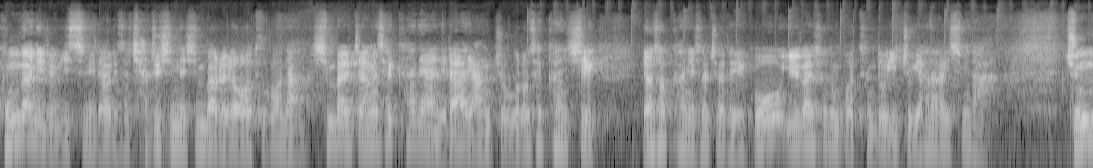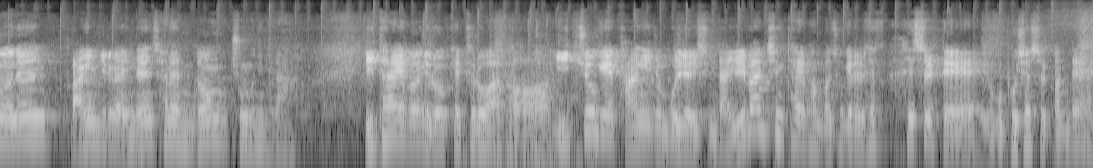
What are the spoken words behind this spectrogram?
공간이 좀 있습니다. 그래서 자주 신는 신발을 넣어두거나 신발장은 3칸이 아니라 양쪽으로 3칸씩 6칸이 설치가 되어 있고 일괄 소등 버튼도 이쪽에 하나가 있습니다. 중문은 망인지가 있는 삼연동 중문입니다. 이 타입은 이렇게 들어와서 이쪽에 방이 좀 몰려 있습니다. 일반층 타입 한번 소개를 했, 했을 때 이거 보셨을 건데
